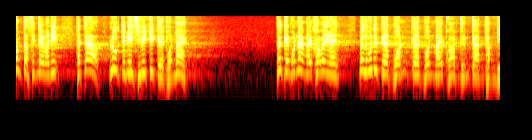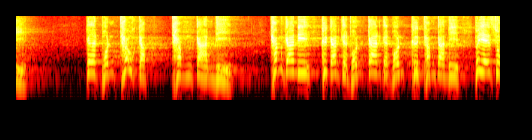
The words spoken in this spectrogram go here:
ต้องตัดสินใจวันนี้ พระเจ้าลูกจะมีชีวิตที่เกิดผลมากถ้าเกิดผลมากหมายความว่ายังไง เมื่อเราพูดถึงเกิดผลเกิดผลหมายความถึงการทำดี เกิดผลเท่ากับทำการดีทำการดีคือการเกิดผล การเกิดผลคือทำการดี พระเยซู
